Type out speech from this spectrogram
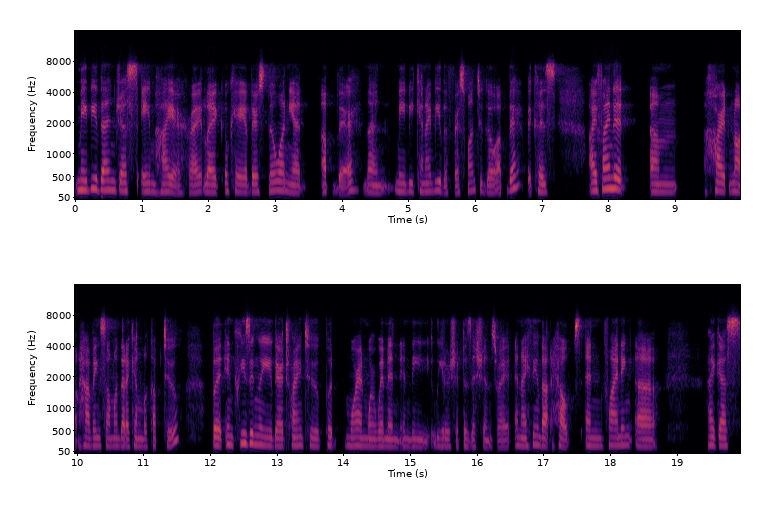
maybe then just aim higher right? Like okay if there's no one yet up there then maybe can i be the first one to go up there? Because i find it um, hard not having someone that i can look up to but increasingly they're trying to put more and more women in the leadership positions right? And i think that helps. And finding a i guess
